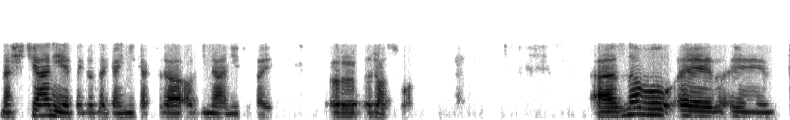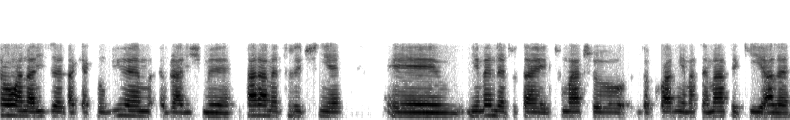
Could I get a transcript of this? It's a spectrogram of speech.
na ścianie tego zagajnika, która oryginalnie tutaj rosło. A znowu tą analizę, tak jak mówiłem, braliśmy parametrycznie. Nie będę tutaj tłumaczył dokładnie matematyki, ale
